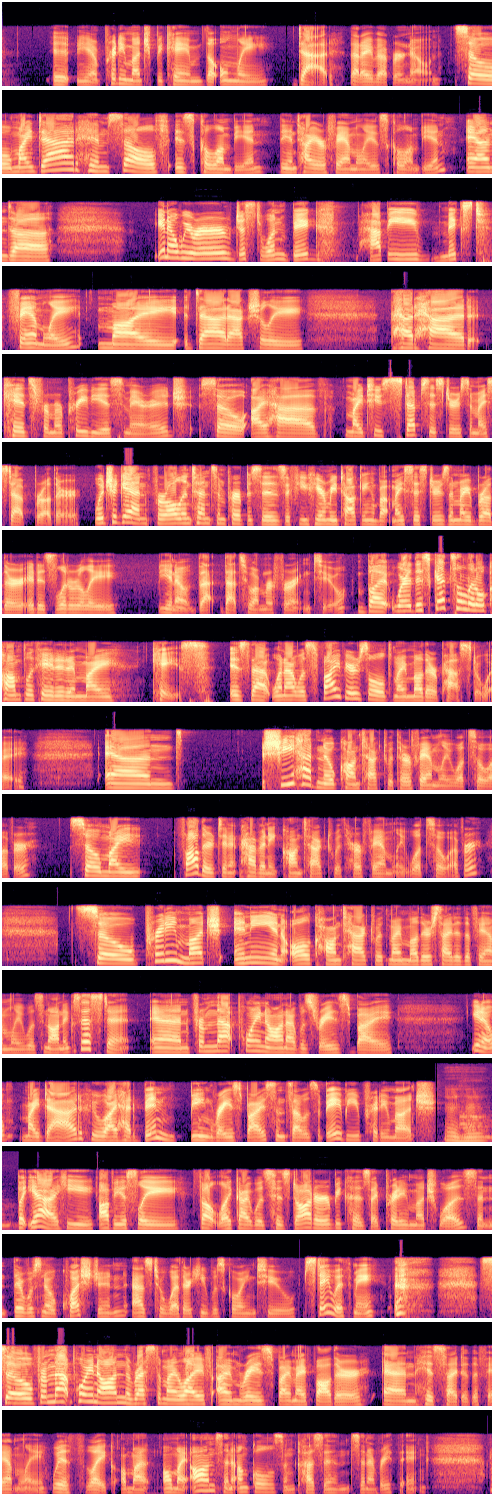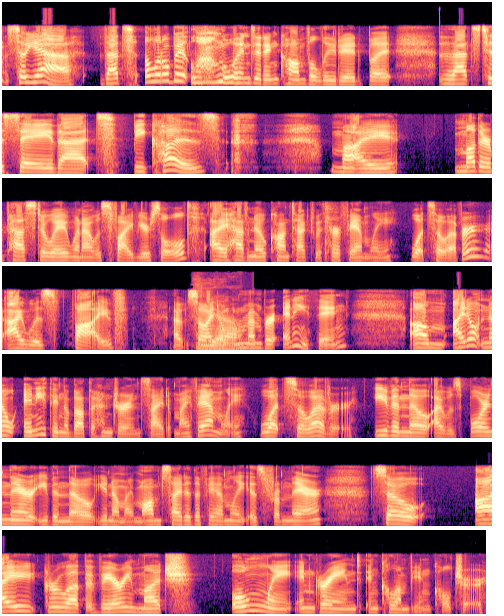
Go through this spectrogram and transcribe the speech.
it, you know, pretty much became the only dad that I've ever known. So my dad himself is Colombian. The entire family is Colombian. And, uh, you know, we were just one big, happy, mixed family. My dad actually had had kids from a previous marriage. So I have my two stepsisters and my stepbrother, which, again, for all intents and purposes, if you hear me talking about my sisters and my brother, it is literally, you know, that that's who I'm referring to. But where this gets a little complicated in my case is that when I was five years old, my mother passed away. And she had no contact with her family whatsoever. So my father didn't have any contact with her family whatsoever. So pretty much any and all contact with my mother's side of the family was non existent. And from that point on, I was raised by, you know, my dad, who I had been being raised by since I was a baby, pretty much. Um, but yeah, he obviously felt like I was his daughter because I pretty much was. And there was no question as to whether he was going to stay with me. so from that point on, the rest of my life, I'm raised by my father and his side of the family with like all my all my aunts and uncles and cousins and everything. So yeah, that's a little bit long-winded and convoluted, but that's to say that because my mother passed away when I was five years old. I have no contact with her family whatsoever. I was five, so I don't remember anything. Um, I don't know anything about the Honduran side of my family whatsoever, even though I was born there, even though, you know, my mom's side of the family is from there. So I grew up very much only ingrained in Colombian culture.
